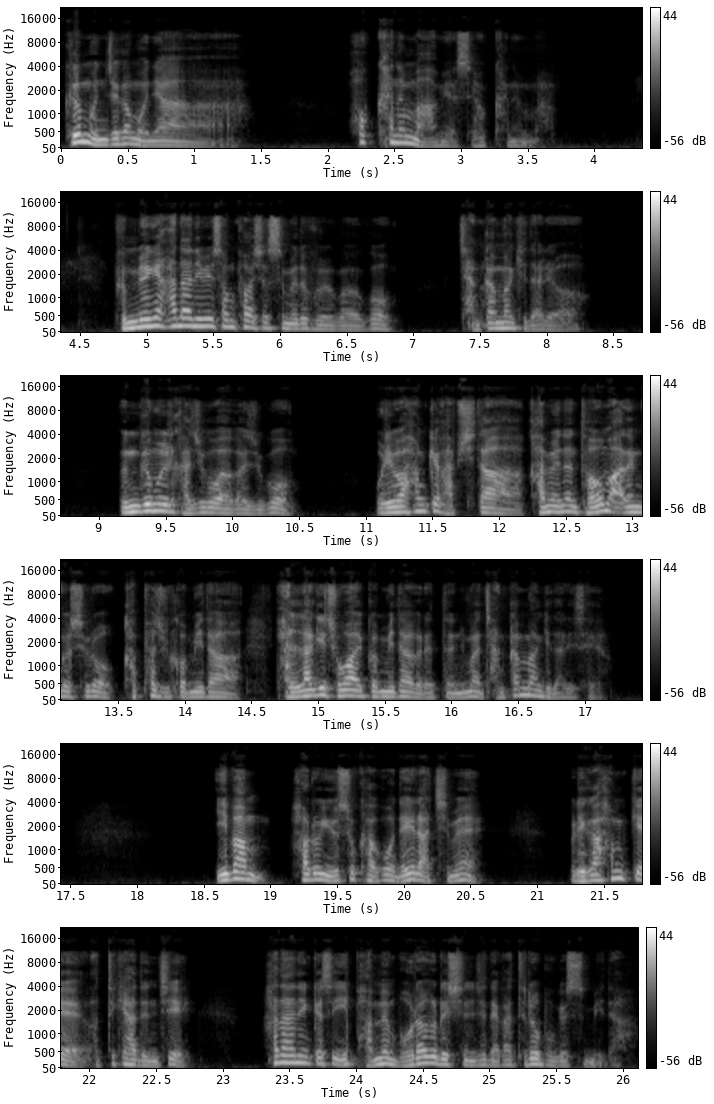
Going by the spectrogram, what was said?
그 문제가 뭐냐? 혹하는 마음이었어요. 혹하는 마음. 분명히 하나님이 선포하셨음에도 불구하고 잠깐만 기다려. 은금을 가지고 와가지고 우리와 함께 갑시다. 가면은 더 많은 것으로 갚아줄 겁니다. 발락이 좋아할 겁니다. 그랬더니만 잠깐만 기다리세요. 이 밤 하루 유숙하고 내일 아침에 우리가 함께 어떻게 하든지 하나님께서 이 밤에 뭐라 그러시는지 내가 들어보겠습니다.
